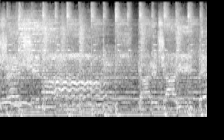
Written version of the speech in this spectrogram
женщина Горяча и бешена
